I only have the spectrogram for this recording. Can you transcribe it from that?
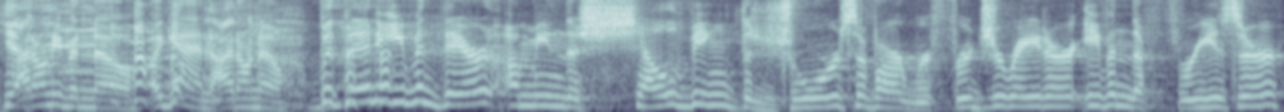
yeah. I don't even know. Again, I don't know. But then even there, I mean, the shelving, the drawers of our refrigerator, even the freezer.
